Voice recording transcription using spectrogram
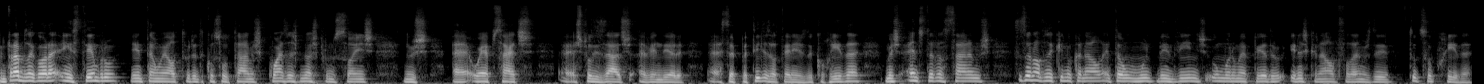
Entramos agora em setembro então é a altura de consultarmos quais as melhores promoções nos uh, websites uh, especializados a vender uh, sapatilhas ou ténis de corrida. Mas antes de avançarmos, se são novos aqui no canal, então muito bem-vindos. O meu nome é Pedro e neste canal falamos de tudo sobre corrida.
